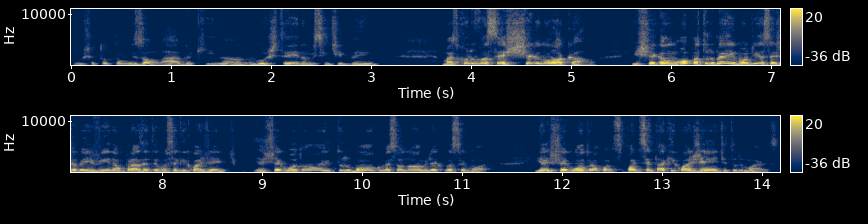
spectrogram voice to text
Puxa, estou tão isolado aqui, não, não gostei, não me senti bem. Mas quando você chega no local e chega um, opa, tudo bem? Bom dia, seja bem-vindo, é um prazer ter você aqui com a gente. E aí chega outro, oi, tudo bom? Como é seu nome? Onde é que você mora? E aí chega um outro, opa, você pode sentar aqui com a gente e tudo mais.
